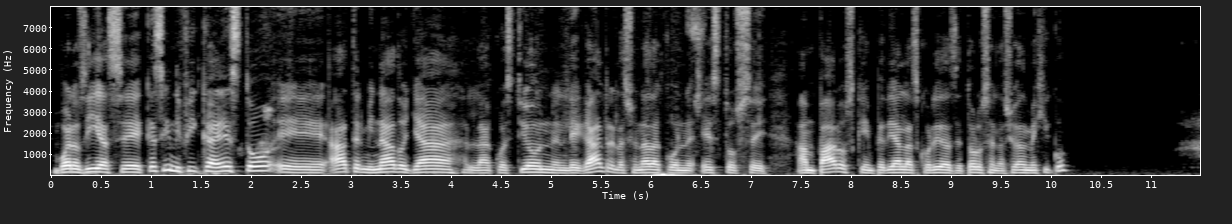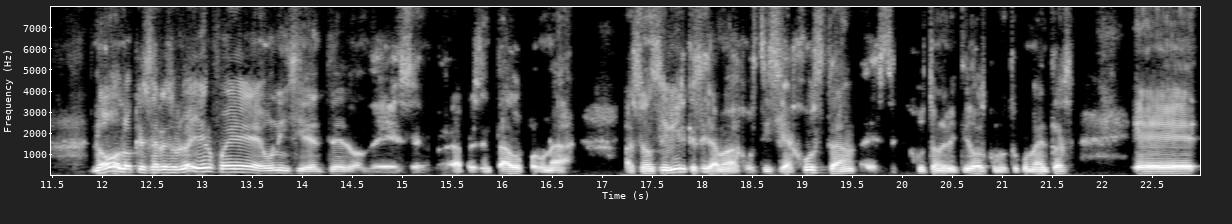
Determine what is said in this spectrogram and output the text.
Buenos días. Eh, ¿Qué significa esto? Eh, ¿Ha terminado ya la cuestión legal relacionada con estos eh, amparos que impedían las corridas de toros en la Ciudad de México? No, lo que se resolvió ayer fue un incidente donde se ha presentado por una acción civil que se llama Justicia Justa, este, justo en el 22, como tú comentas, eh,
